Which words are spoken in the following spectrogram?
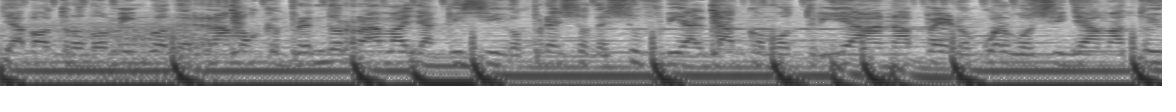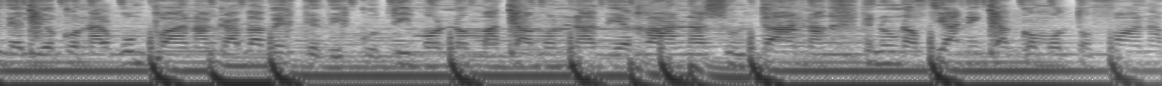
Ya va otro domingo de ramos que prendo rama y aquí sigo preso de su frialdad como Triana. Pero cuelgo si llama, estoy de lío con algún pana. Cada vez que discutimos nos matamos, nadie gana. Sultana, en una oceánica como Tofana.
